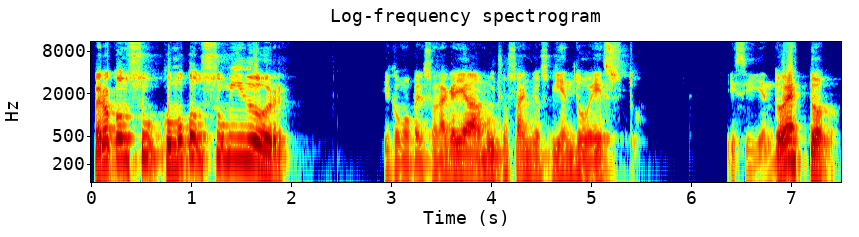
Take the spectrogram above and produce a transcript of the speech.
Pero como consumidor y como persona que lleva muchos años viendo esto y siguiendo esto,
